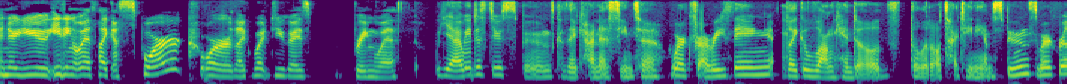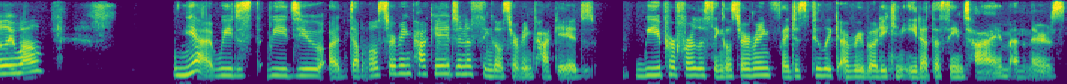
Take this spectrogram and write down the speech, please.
And are you eating it with like a spork or like what do you guys bring with? Yeah, we just do spoons because they kind of seem to work for everything. Like long handled, the little titanium spoons work really well yeah, we just we do a double serving package and a single serving package. We prefer the single servings. I just feel like everybody can eat at the same time and there's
